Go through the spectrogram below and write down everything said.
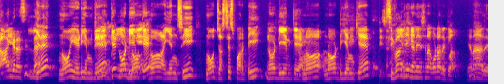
காங்கிரஸ் இல்ல. No ADMK INC no justice party no DMK no no DMK Sivaji கணேசனா கூட இருக்கலாம். ஏன்னா அது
